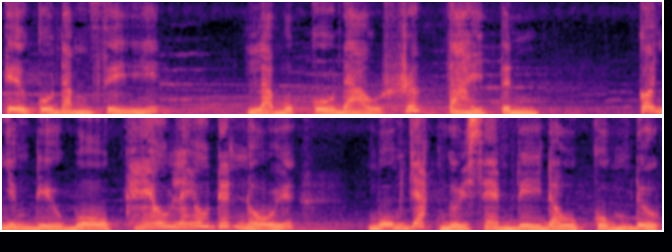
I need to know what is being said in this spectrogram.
kêu cô năm phỉ là một cô đào rất tài tình, có những điệu bộ khéo léo đến nỗi muốn dắt người xem đi đâu cũng được.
